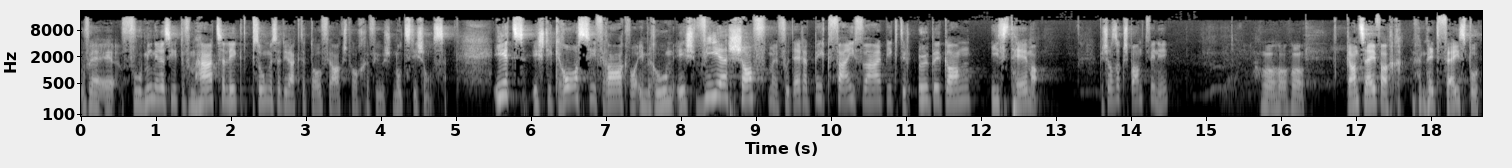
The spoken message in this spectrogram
auf, äh, von meiner Seite auf dem Herzen liegt. Besonders, wenn du wegen der Taufe angesprochen fühlst, nutzt die Chance. Jetzt ist die grosse Frage, die im Raum ist, wie schafft man von dieser Big Five Werbung den Übergang ins Thema? Bist du auch so gespannt wie ich? Ho, ho, ho. Ganz einfach mit Facebook.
